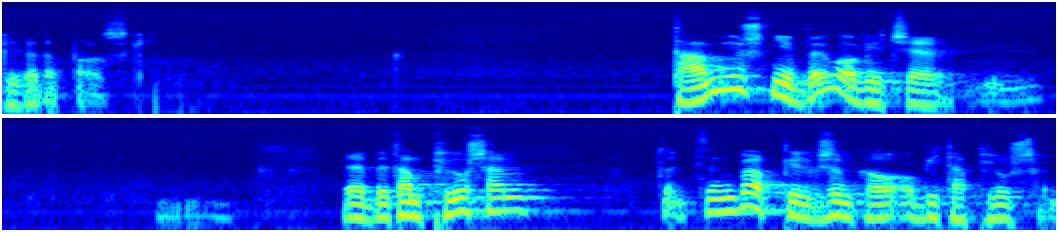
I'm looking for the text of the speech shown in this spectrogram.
II do Polski. Tam już nie było, wiecie, jakby tam pluszem, to, to nie była pielgrzymka obita pluszem.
